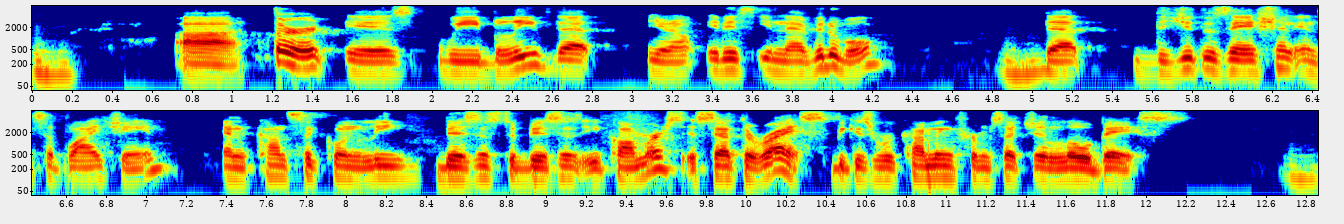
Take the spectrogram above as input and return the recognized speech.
Mm-hmm. Uh, third is we believe that you know it is inevitable mm-hmm. that digitization in supply chain and consequently business to business e-commerce is set to rise because we're coming from such a low base. Mm-hmm.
